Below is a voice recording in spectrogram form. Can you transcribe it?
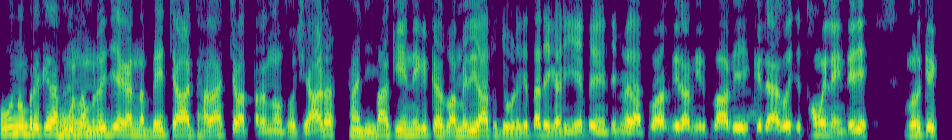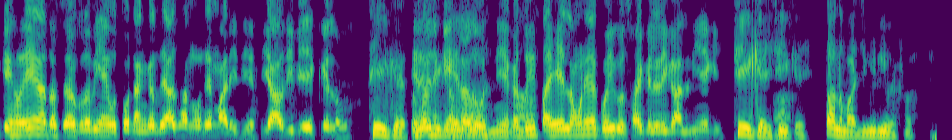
ਫੋਨ ਨੰਬਰ ਕਿਹੜਾ ਫੋਨ ਨੰਬਰ ਜੀ ਹੈਗਾ 90418 ਹਾਂਜੀ। ਬਾਕੀ ਇੰਨੀ ਕੀ ਕਿਰਪਾ ਮੇਰੀ ਹੱਥ ਜੋੜ ਕੇ ਤੁਹਾਡੇ ਗਾੜੀ ਇਹ ਬੇਨਤੀ ਮੇਰਾ ਵੀਰਾ ਵੀਰ ਭਰਾ ਵੇਖ ਕੇ ਲਿਆ ਕਰੋ ਜਿੱਥੋਂ ਵੀ ਲੈਂਦੇ ਜੇ। ਮੁੜ ਕੇ ਕਿਸੇ ਨੂੰ ਇਹ ਨਾ ਦੱਸਿਆ ਕਰੋ ਵੀ ਐ ਉਤੋਂ ਡੰਗਰ ਲਿਆ ਸਾਨੂੰ ਉਹਨੇ ਮਾਰੀ ਦੀ ਦਿੱਤੀ ਆਪਦੀ ਵੇਖ ਕੇ ਲਓ। ਠੀਕ ਹੈ ਤਸੱਲੀ ਕਿਸੇ ਦਾ। ਦੋਸ਼ ਨਹੀਂ ਹੈਗਾ ਤੁਸੀਂ ਪੈਸੇ ਲਾਉਣੇ ਆ ਕੋਈ ਗੁੱਸਾ ਗਿਲੇ ਵਾਲੀ ਗੱਲ ਨਹੀਂ ਹੈਗੀ। ਠੀਕ ਹੈ ਜੀ ਠੀਕ ਹੈ। ਧੰਨਵਾਦ ਜੀ ਵੀਡੀਓ ਵੇਖਣ ਵਾਸਤੇ।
